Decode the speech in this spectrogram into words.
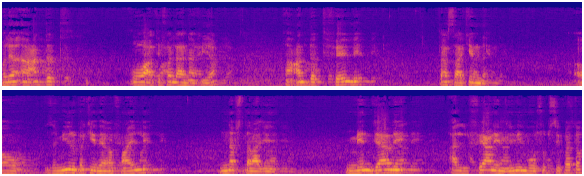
ولا اعدت او عاطفه لا نافیه عدت فعل دی تا ساکن ده او ضمیر پکې دغه فاعل دی نفس تراجع من جار الفعل الجميل موصوف صفته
